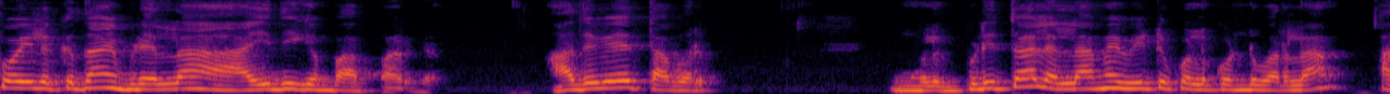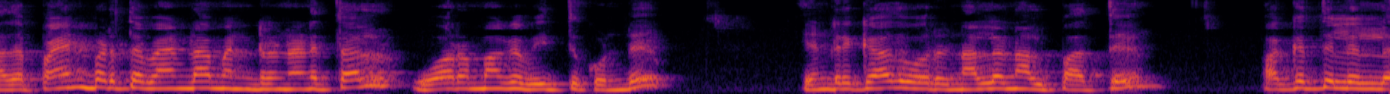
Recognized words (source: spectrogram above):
கோயிலுக்கு தான் இப்படியெல்லாம் ஐதீகம் பார்ப்பார்கள். அதுவே தவறு. உங்களுக்கு பிடித்தால் எல்லாமே வீட்டுக்குள்ளே கொண்டு வரலாம். அதை பயன்படுத்த வேண்டாம் என்று நினைத்தால் ஓரமாக வைத்துக்கொண்டு என்றைக்காவது ஒரு நல்ல நாள் பார்த்து பக்கத்தில் உள்ள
